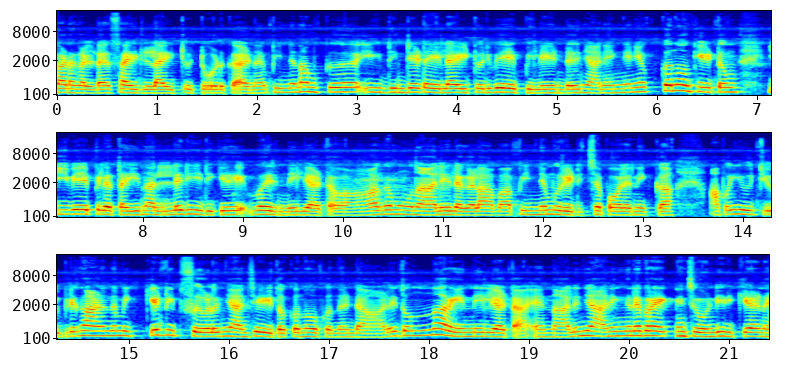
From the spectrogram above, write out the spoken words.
കടകളുടെ സൈഡിലായിട്ട് ഇട്ട് കൊടുക്കുകയാണ് പിന്നെ നമുക്ക് ഇതിന്റെ ഇടയിലായിട്ട് ഒരു വേപ്പിലയുണ്ട്. ഞാൻ എങ്ങനെയൊക്കെ നോക്കിയിട്ടും ഈ വേപ്പില തൈ നല്ല രീതിക്ക് വരുന്നില്ല കേട്ടോ. ആകെ മൂന്നാൽ ഇലകളാവാം. പിന്നെ മുരടിച്ച പോലെ നിൽക്കുക. അപ്പോൾ യൂട്യൂബിൽ കാണുന്ന മിക്ക ടിപ്സുകളും ഞാൻ ചെയ്തൊക്കെ നോക്കുന്നുണ്ട്. ആളിതൊന്നും അറിയുന്നില്ല കേട്ടാ എന്നാലും ഞാനിങ്ങനെ പ്രയത്നിച്ചുകൊണ്ടിരിക്കുകയാണ്.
